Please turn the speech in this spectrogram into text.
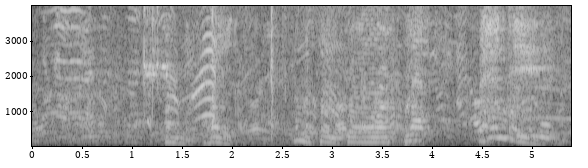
The plate, number 34, Brett Bandy.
